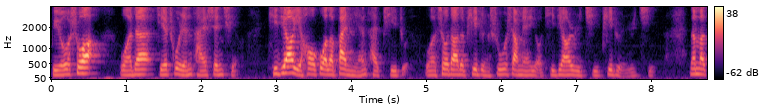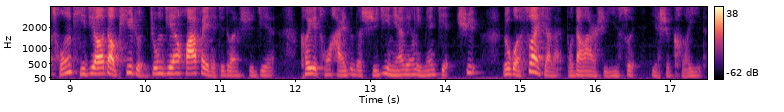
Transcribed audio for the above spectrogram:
比如说我的杰出人才申请提交以后过了半年才批准，我收到的批准书上面有提交日期、批准日期，那么从提交到批准中间花费的这段时间，可以从孩子的实际年龄里面减去，如果算下来不到二十一岁也是可以的。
